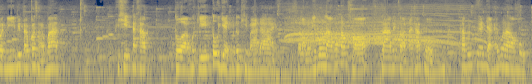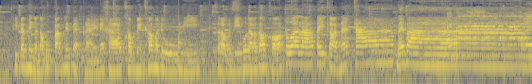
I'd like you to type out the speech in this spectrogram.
วันนี้พี่แป๊บก็สามารถพิชิตนะครับ ตัวเมื่อกี้ตู้เย็นมนุษย์ขี่ม้าได้สำหรับวันนี้พวกเราก็ต้องขอลาไปก่อนนะครับผม ถ้าเพื่อนๆอยากให้พวกเราพี่แป๊บหนึ่งกับน้องปุ๊บปั๊บเล่นแบบไหนนะครับ คอมเมนต์เข้ามาดูวันนี้ สำหรับวันนี้พวกเราก็ต้องขอตัวลาไปก่อนนะครับบ๊ายบาย บ๊ายบาย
